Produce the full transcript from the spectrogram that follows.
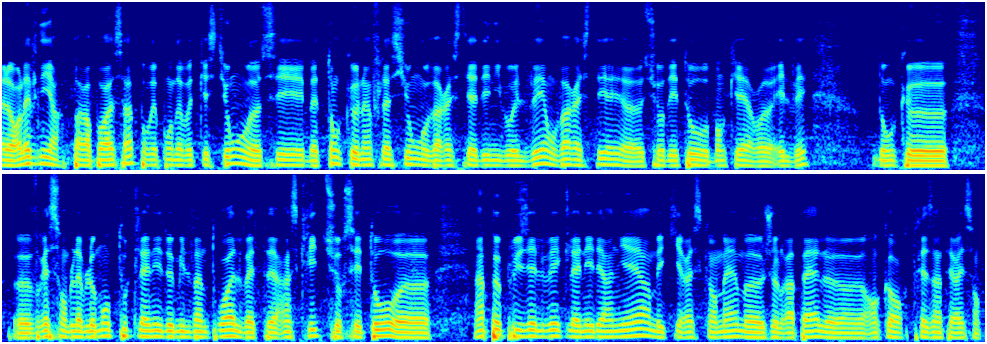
Alors, l'avenir par rapport à ça, pour répondre à votre question, euh, c'est bah, tant que l'inflation va rester à des niveaux élevés, on va rester euh, sur des taux bancaires euh, élevés. Donc, vraisemblablement, toute l'année 2023, elle va être inscrite sur ces taux un peu plus élevés que l'année dernière, mais qui restent quand même, je le rappelle, encore très intéressants.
